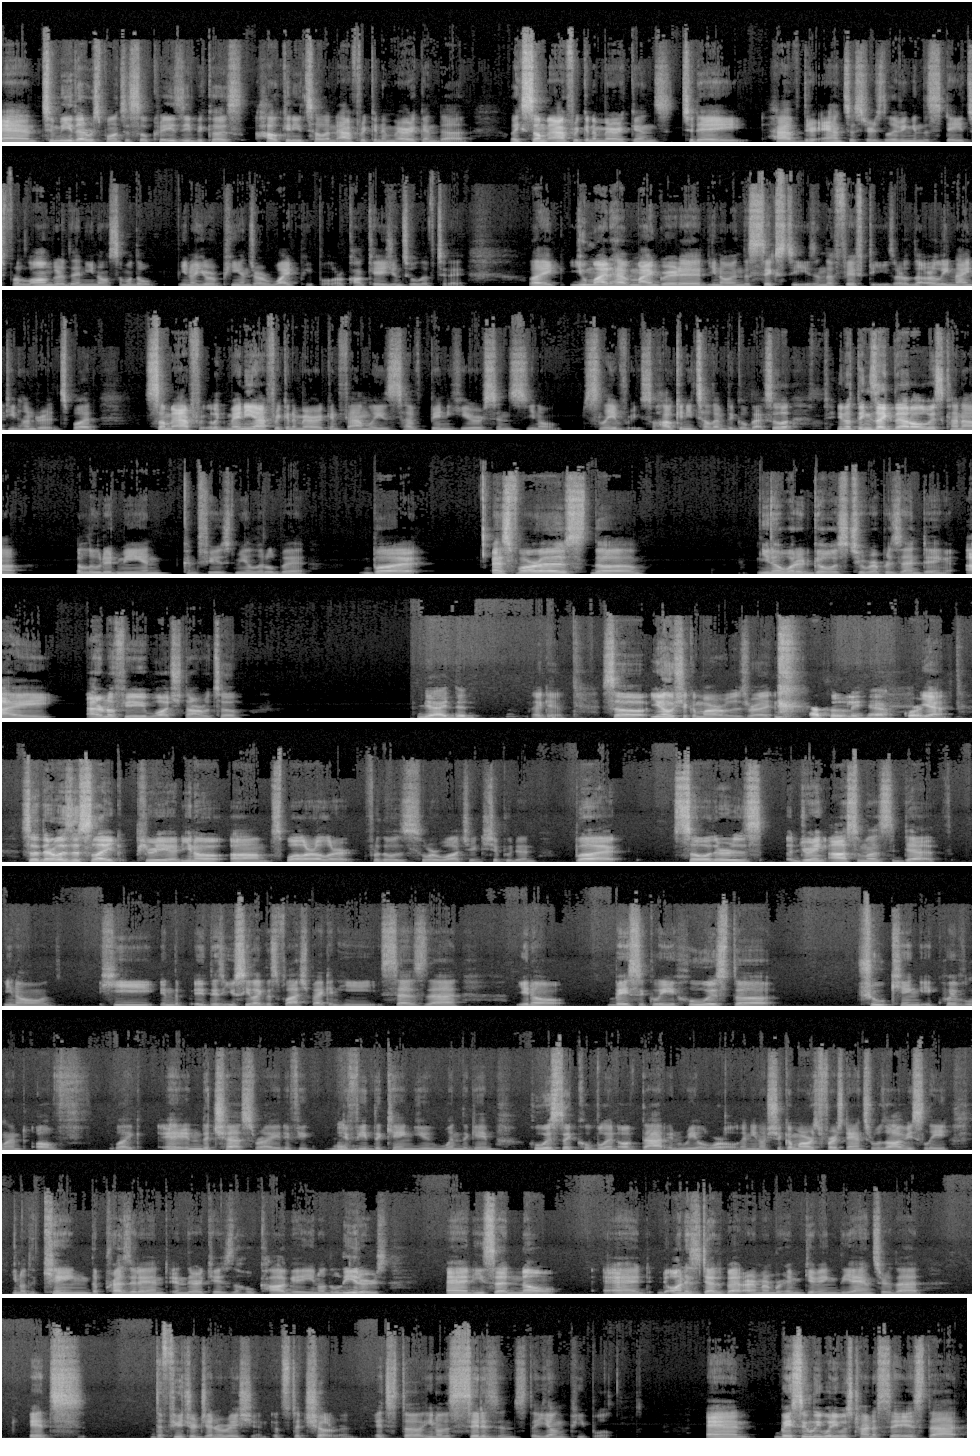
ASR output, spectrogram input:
and to me that response is so crazy because how can you tell an african american that like some african americans today have their ancestors living in the states for longer than you know some of the you know europeans or white people or caucasians who live today. Like you might have migrated you know in the 60s and the 50s or the early 1900s but some Afri- like many african american families have been here since you know slavery. So how can you tell them to go back? So uh, you know things like that always kind of eluded me and confused me a little bit. But as far as the you know what it goes to representing i i don't know if you watched naruto yeah i did okay so you know who Shikamaru is, right? Absolutely, yeah, of course. yeah. So there was this like period, you know, um, spoiler alert for those who are watching Shippuden, but so there's during Asuma's death, you know, he in the it, you see like this flashback, and he says that, you know, basically who is the true king equivalent of like in the chess, right? If you mm-hmm. defeat the king, you win the game. Who is the equivalent of that in real world? And you know shikamaru's first answer was obviously you know the king the president in their case the hokage you know the leaders. And he said no. And on his deathbed i remember him giving the answer that it's the future generation. It's the children. It's the you know the citizens the young people. And basically what he was trying to say is that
